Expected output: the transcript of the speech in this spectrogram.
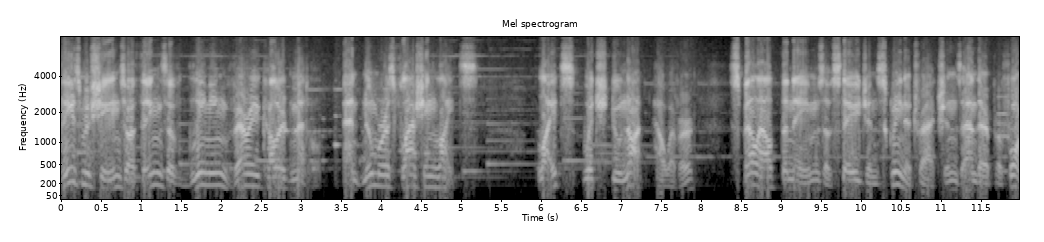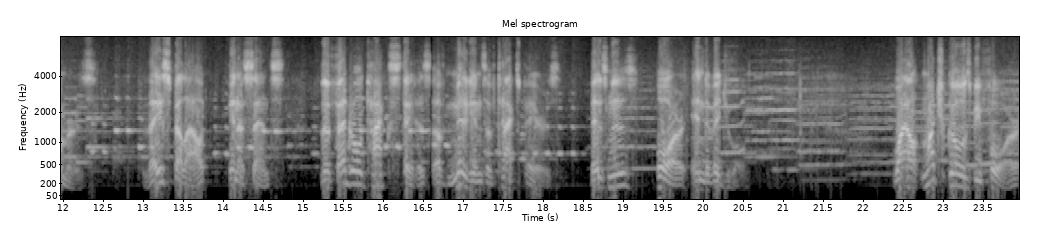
These machines are things of gleaming vari-colored metal and numerous flashing lights. Lights which do not, however, spell out the names of stage and screen attractions and their performers. They spell out, in a sense, the federal tax status of millions of taxpayers, business or individual. While much goes before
